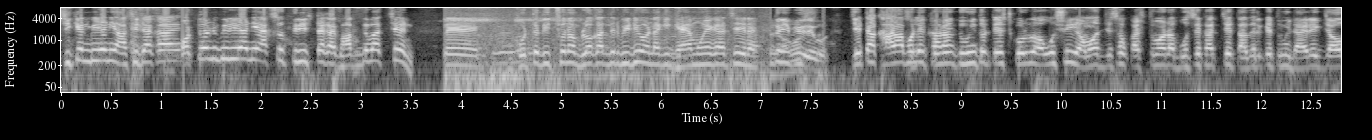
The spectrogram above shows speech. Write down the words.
চিকেন বিরিয়ানি আশি টাকায় মটন বিরিয়ানি একশো তিরিশ টাকায়। ভাবতে পারছেন? মানে করতে দিচ্ছ না ব্লগারদের ভিডিও নাকি ঘ্যাম হয়ে গেছে? রিভিউ দেবো। যেটা খারাপ হলে তুমি খারাপ তুমি তো টেস্ট করবে অবশ্যই আমার যেসব কাস্টমাররা বসে খাচ্ছে তাদেরকে তুমি ডাইরেক্ট যাও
